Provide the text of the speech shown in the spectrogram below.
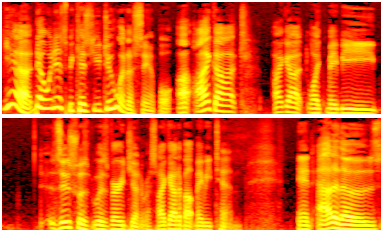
Yeah, no, it is because you do want a sample. Uh, I got, I got like maybe Zeus was was very generous. I got about maybe ten, and out of those,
